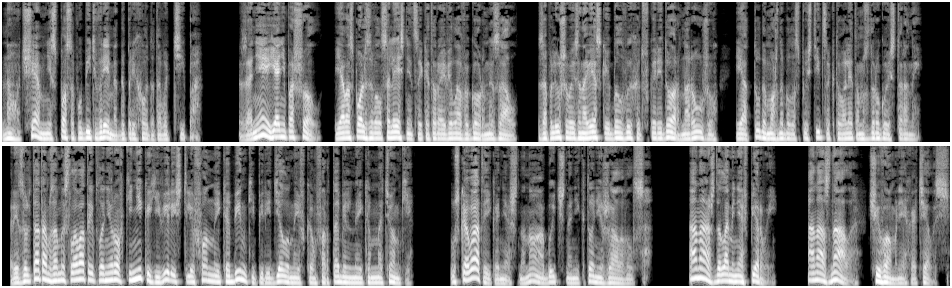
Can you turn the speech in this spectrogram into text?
Ну, чем не способ убить время до прихода того типа? За ней я не пошел. Я воспользовался лестницей, которая вела в игорный зал. За плюшевой занавеской был выход в коридор, наружу, и оттуда можно было спуститься к туалетам с другой стороны. Результатом замысловатой планировки Ника явились телефонные кабинки, переделанные в комфортабельные комнатенки. Узковатые, конечно, но обычно никто не жаловался. Она ждала меня в первой. Она знала, чего мне хотелось.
